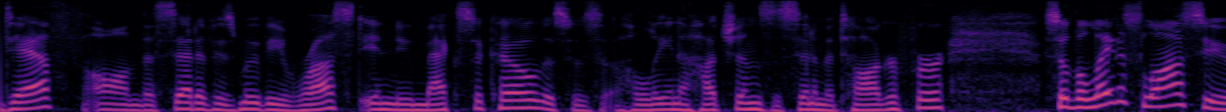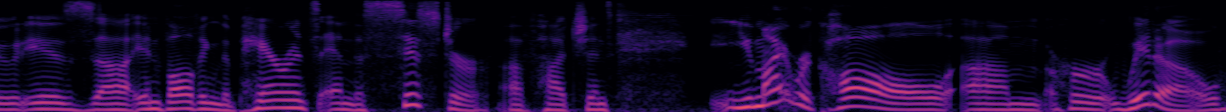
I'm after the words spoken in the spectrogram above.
death on the set of his movie Rust in New Mexico. This was Halyna Hutchins, the cinematographer. So the latest lawsuit is uh, involving the parents and the sister of Hutchins you might recall um, her widow,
